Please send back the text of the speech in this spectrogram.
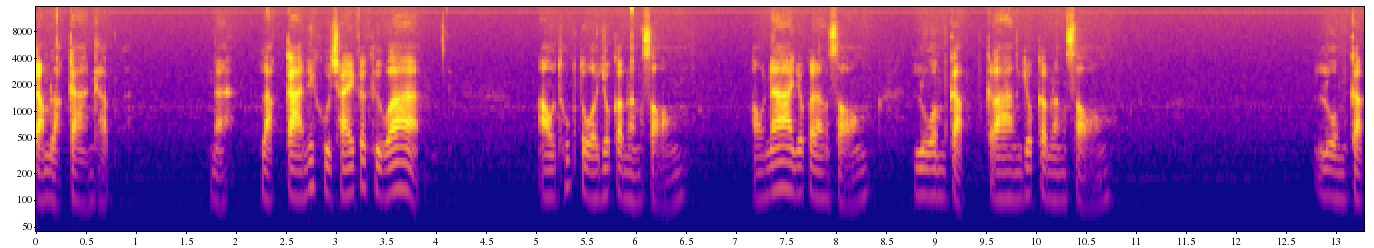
จำหลักการครับ นะ หลักการที่ครูใช้ก็คือว่า เอาทุกตัวยกกำลังสอง เอาหน้ายกกำลังสอง รวมกับกลางยกกำลังสอง รวมกับ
